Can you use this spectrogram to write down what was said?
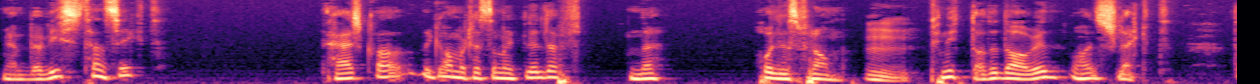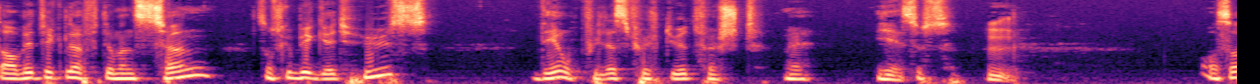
med en bevisst hensikt. Her skal det gammeltestamentlige løftene holdes fram, Mm. knytta til David og hans slekt. David fikk løfte om en sønn som skulle bygge et hus. Det oppfylles fullt ut først med Jesus. Mm. Og så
